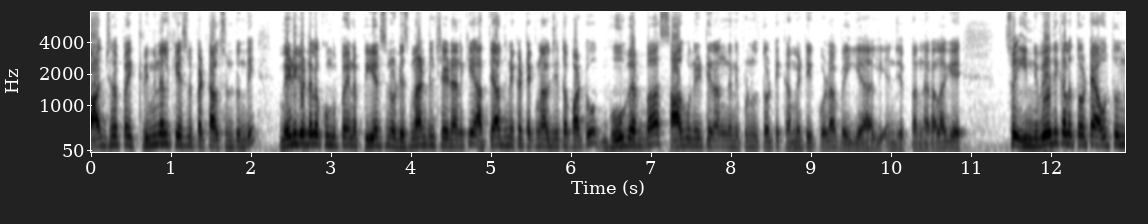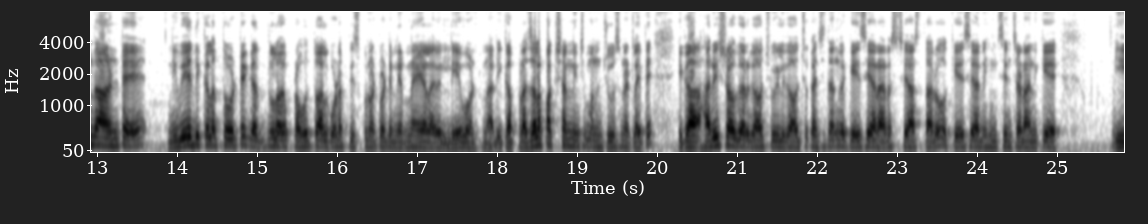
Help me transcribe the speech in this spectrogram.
బాధ్యులపై క్రిమినల్ కేసులు పెట్టాల్సి ఉంటుంది. మేడిగడ్డలో కుంగిపోయిన పియర్స్ను డిస్మాంటిల్ చేయడానికి అత్యాధునిక టెక్నాలజీతో పాటు భూగర్భ సాగునీటి రంగ నిపుణులతోటి కమిటీ కూడా వెయ్యాలి అని చెప్పి అన్నారు అలాగే సో ఈ నివేదికలతోటే అవుతుందా అంటే నివేదికలతోటే గతంలో ప్రభుత్వాలు కూడా తీసుకున్నటువంటి నిర్ణయాలు అవి లేవు అంటున్నారు. ఇక ప్రజల పక్షం నుంచి మనం చూసినట్లయితే ఇక హరీష్ రావు గారు కావచ్చు వీళ్ళు కావచ్చు ఖచ్చితంగా కేసీఆర్ అరెస్ట్ చేస్తారు. కేసీఆర్ని హింసించడానికే ఈ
